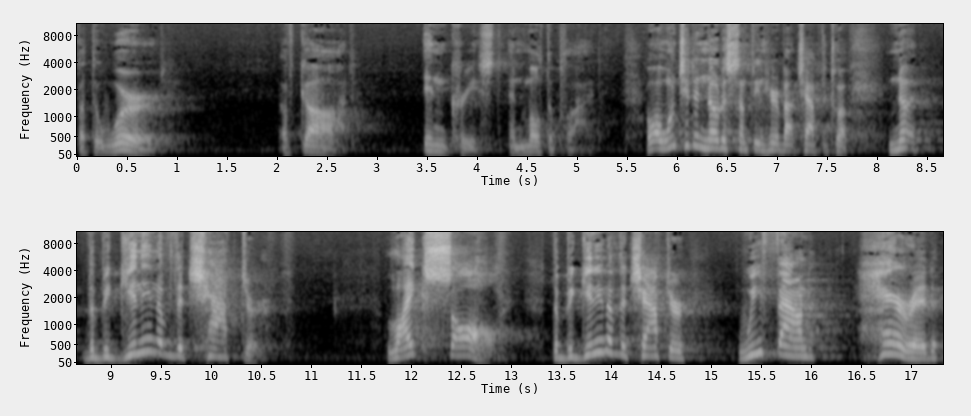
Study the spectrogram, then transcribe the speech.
But the word of God increased and multiplied. Oh, I want you to notice something here about chapter 12. No, the beginning of the chapter like Saul, the beginning of the chapter, we found Herod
